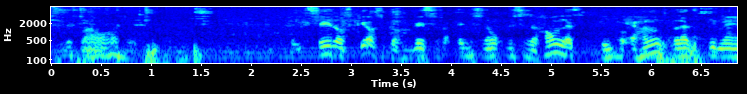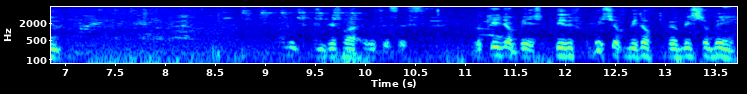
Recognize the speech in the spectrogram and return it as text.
See this one over here. You can see those kiosks. This is this is this is a homeless people, a homeless people. And, this one, this is Luquillo Beach, beautiful, beautiful, beautiful, beautiful beach.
